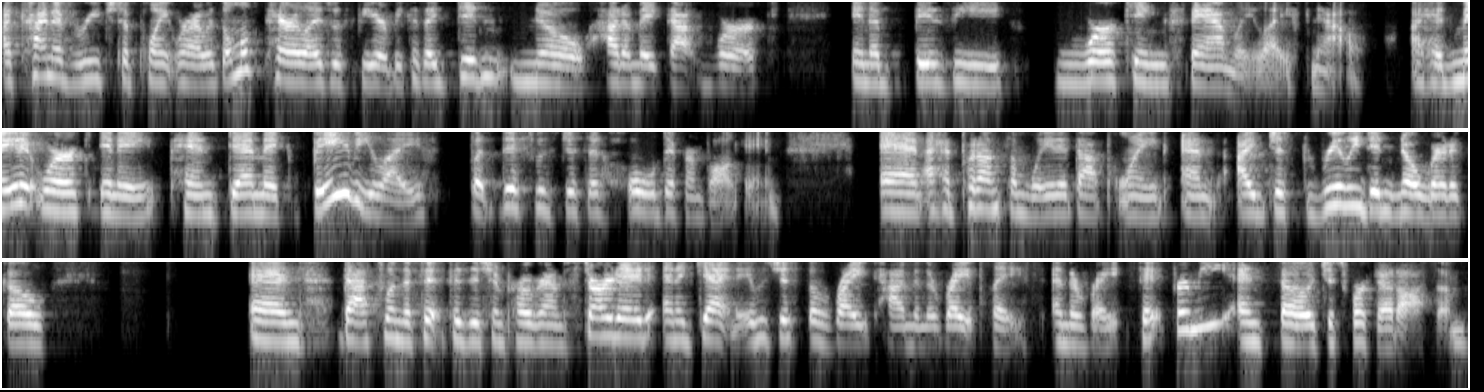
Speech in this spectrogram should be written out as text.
I kind of reached a point where I was almost paralyzed with fear because I didn't know how to make that work in a busy working family life now. I had made it work in a pandemic baby life, but this was just a whole different ball game and i had put on some weight at that point and i just really didn't know where to go and that's when the fit physician program started and again it was just the right time and the right place and the right fit for me and so it just worked out awesome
